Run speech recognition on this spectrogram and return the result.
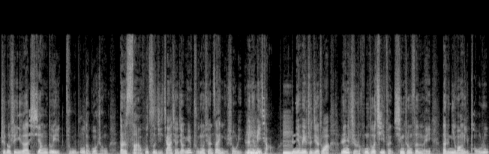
这都是一个相对逐步的过程。但是散户自己加强交易，因为主动权在你手里，人家没抢，嗯人家没直接抓，人家只是烘托气氛，形成氛围，但是你往里投入。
